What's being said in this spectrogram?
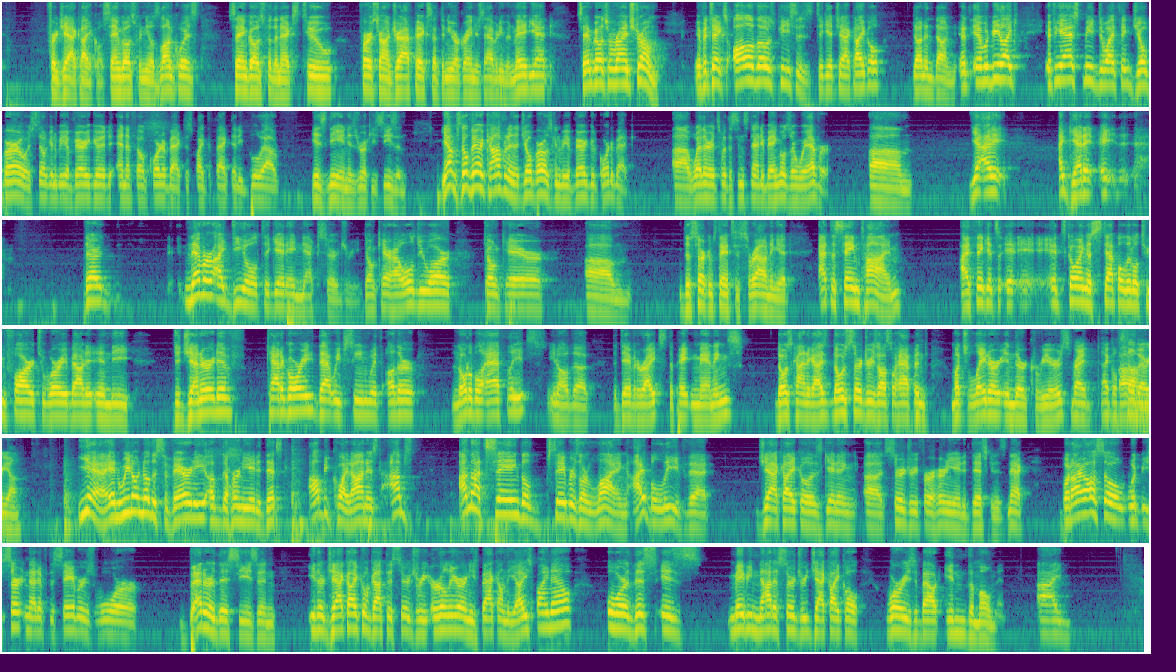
for Jack Eichel. Same goes for Nils Lundkvist. Same goes for the next two first round draft picks that the New York Rangers haven't even made yet. Same goes for Ryan Strome. If it takes all of those pieces to get Jack Eichel, done and done. It, it would be like if you asked me, do I think Joe Burrow is still going to be a very good NFL quarterback despite the fact that he blew out his knee in his rookie season? Yeah, I'm still very confident that Joe Burrow is going to be a very good quarterback, uh, whether it's with the Cincinnati Bengals or wherever. Um, yeah, I I get it. it. They're never ideal to get a neck surgery. Don't care how old you are. Don't care um, the circumstances surrounding it. At the same time, I think it's it, it's going a step a little too far to worry about it in the degenerative category that we've seen with other notable athletes. You know, the the David Wrights, the Peyton Mannings, those kind of guys. Those surgeries also happened much later in their careers. Right, Eichel still um, very young. Yeah, and we don't know the severity of the herniated disc. I'll be quite honest. I'm I'm not saying the Sabres are lying. I believe that Jack Eichel is getting uh, surgery for a herniated disc in his neck. But I also would be certain that if the Sabres were – better this season, either Jack Eichel got this surgery earlier and he's back on the ice by now, or this is maybe not a surgery Jack Eichel worries about in the moment. I,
